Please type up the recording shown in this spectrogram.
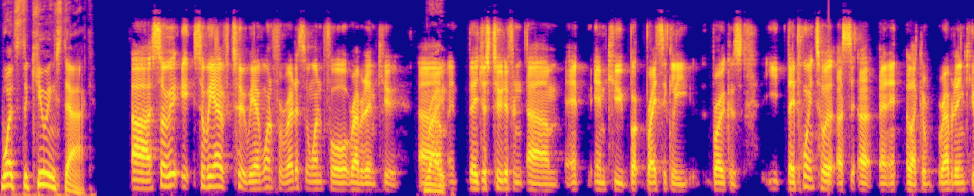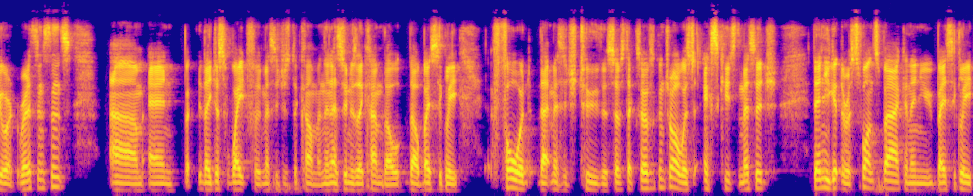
What's the queuing stack? Uh, so it, so we have two. We have one for Redis and one for RabbitMQ. Um, Right. And they're just two different um, M- MQ basically brokers. They point to a like a RabbitMQ or a Redis instance, um, and they just wait for messages to come. And then as soon as they come, they'll they'll basically forward that message to the ServiceStack Service Control, which executes the message. Then you get the response back, and then you basically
